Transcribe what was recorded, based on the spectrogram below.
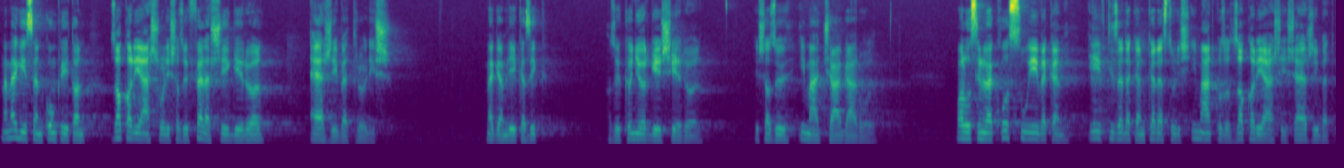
hanem egészen konkrétan Zakariásról és az ő feleségéről, Erzsébetről is. Megemlékezik az ő könyörgéséről és az ő imádságáról. Valószínűleg hosszú éveken, évtizedeken keresztül is imádkozott Zakariás és Erzsébet,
